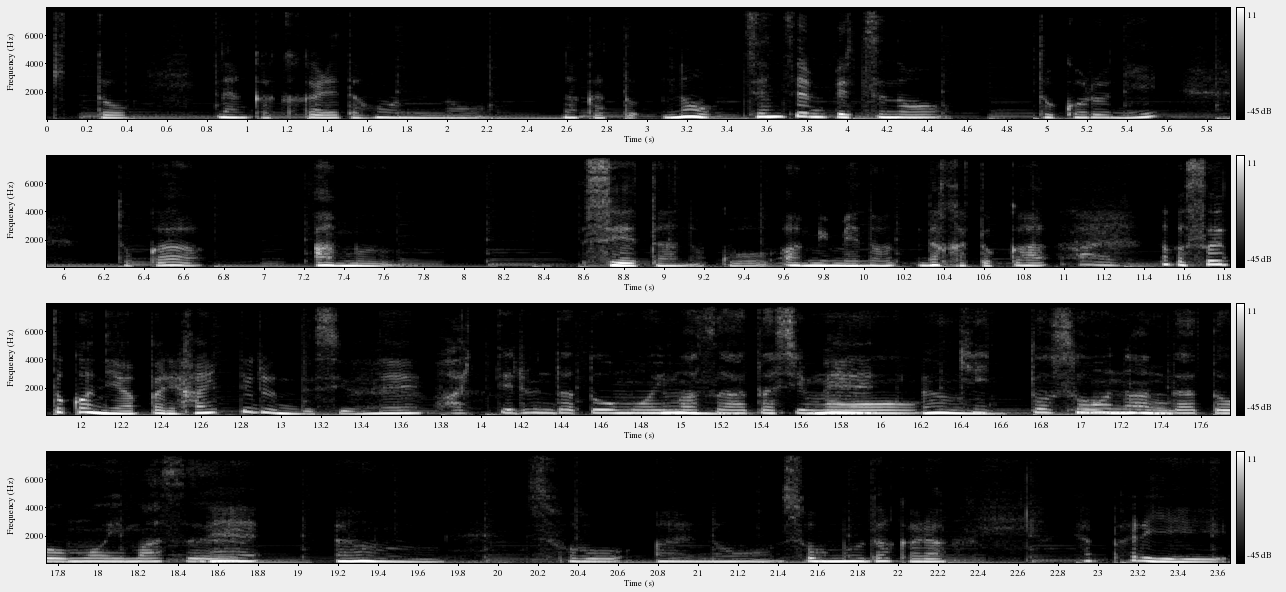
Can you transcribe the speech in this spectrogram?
きっとなんか書かれた本の中との全然別のところにとか編むセーターのこう編み目の中とか、はい、なんかそういうところにやっぱり入ってるんですよね。入ってるんだと思います、うん、私も、ね。うん、きっとそうなんだと思います。ね、うん、そうあのそう思うだからやっぱり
